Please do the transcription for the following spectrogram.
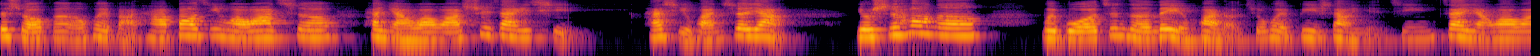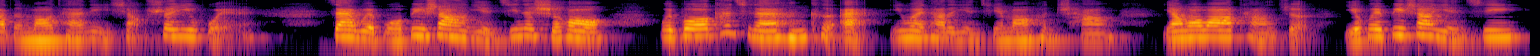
这时候，芬儿会把他抱进娃娃车，和洋娃娃睡在一起。他喜欢这样。有时候呢，韦伯真的累坏了，就会闭上眼睛，在洋娃娃的毛毯里小睡一会儿。在韦伯闭上眼睛的时候，韦伯看起来很可爱，因为他的眼睫毛很长。洋娃娃躺着也会闭上眼睛，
